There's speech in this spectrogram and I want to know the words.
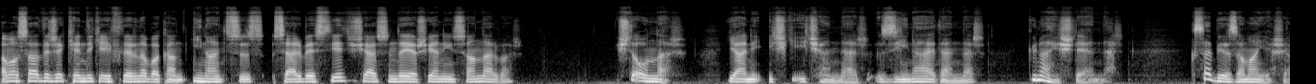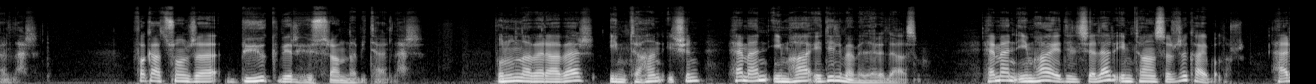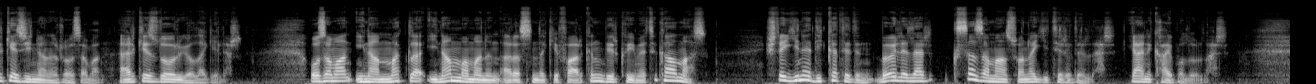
Ama sadece kendi keyiflerine bakan, inançsız, serbestiyet içerisinde yaşayan insanlar var. İşte onlar, yani içki içenler, zina edenler, günah işleyenler, kısa bir zaman yaşarlar. Fakat sonra büyük bir hüsranla biterler. Bununla beraber imtihan için hemen imha edilmemeleri lazım. Hemen imha edilseler imtihan sırrı kaybolur. Herkes inanır o zaman. Herkes doğru yola gelir. O zaman inanmakla inanmamanın arasındaki farkın bir kıymeti kalmaz. İşte yine dikkat edin, böyleler kısa zaman sonra yitirilirler. Yani kaybolurlar.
